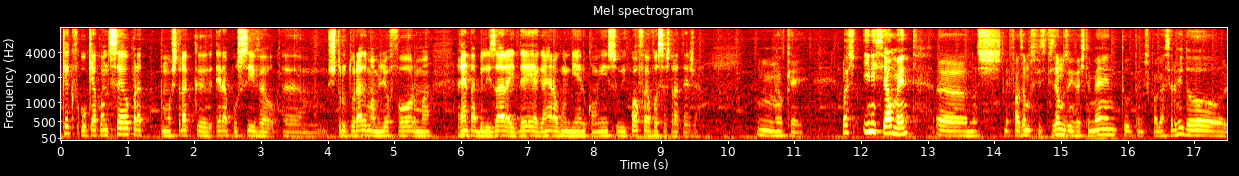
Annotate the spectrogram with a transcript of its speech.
que, é que, o que aconteceu para te mostrar que era possível ehm, estruturar de uma melhor forma, rentabilizar a ideia, ganhar algum dinheiro com isso e qual foi a vossa estratégia? Hum, ok. Nós, inicialmente, eh, nós fazemos, fiz- fizemos o investimento, temos que pagar servidor,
